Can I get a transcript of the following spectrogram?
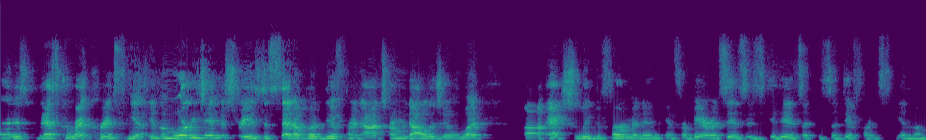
That is, that's correct, Chris. Yeah, in the mortgage industry, is to set up a different uh, terminology and what uh, actually deferment and, and forbearance is. Is it is a, it's a difference in the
